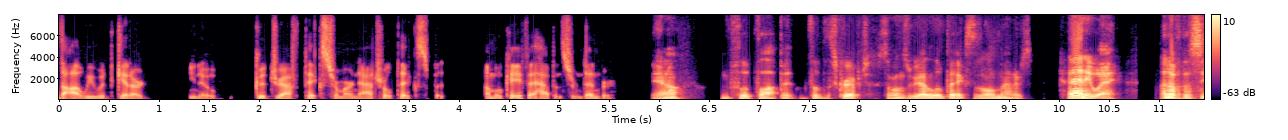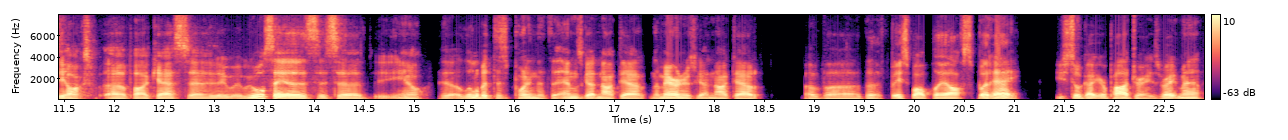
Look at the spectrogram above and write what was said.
thought we would get our you know good draft picks from our natural picks, but I'm okay if it happens from Denver. Yeah, flip flop it, flip the script. As long as we got little picks, that's all that matters. Anyway, enough of the Seahawks uh, podcast. Uh, we will say it's, it's a you know a little bit disappointing that the M's got knocked out, the Mariners got knocked out of uh, the baseball playoffs. But hey, you still got your Padres, right, Matt?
